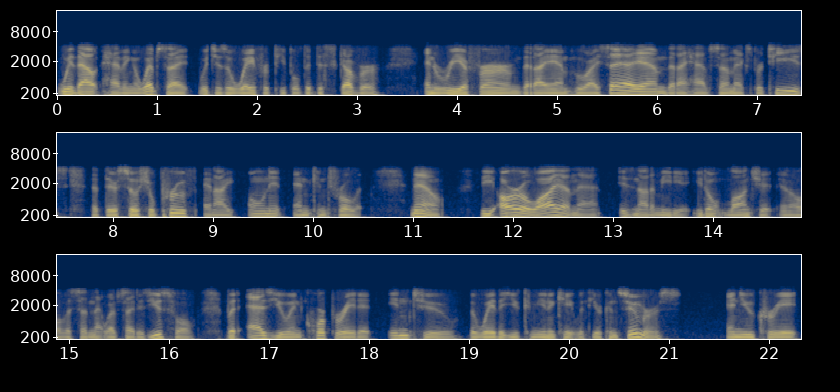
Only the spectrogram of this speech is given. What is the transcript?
without having a website, which is a way for people to discover and reaffirm that I am who I say I am, that I have some expertise, that there's social proof, and I own it and control it. Now, the ROI on that is not immediate. You don't launch it and all of a sudden that website is useful. But as you incorporate it into the way that you communicate with your consumers and you create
